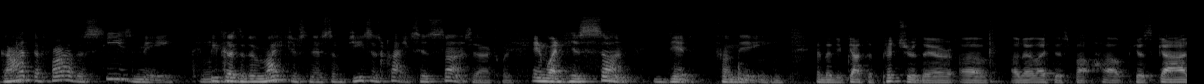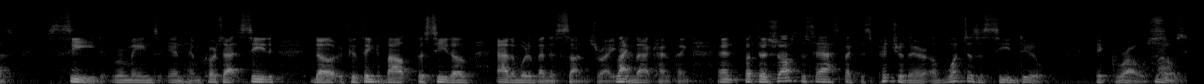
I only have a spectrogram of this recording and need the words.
God the Father sees me mm-hmm. because of the righteousness of Jesus Christ, his son, Exactly. and what his son did for me. Mm-hmm. And then you've got the picture there of, and I like this about how, because God's seed remains in him. Of course, that seed, you know, if you think about the seed of Adam would have been his sons, right? Right. And that kind of thing. And but there's also this aspect, this picture there of what does a seed do? It grows. Grows.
